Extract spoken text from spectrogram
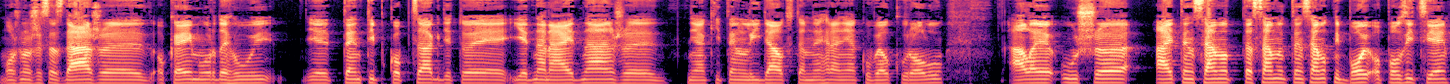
možno, že sa zdá, že OK, Murdehuj je ten typ kopca, kde to je jedna na jedna, že nejaký ten lead out tam nehrá nejakú veľkú rolu, ale už e, aj ten, samot, tá ten samotný boj o pozície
